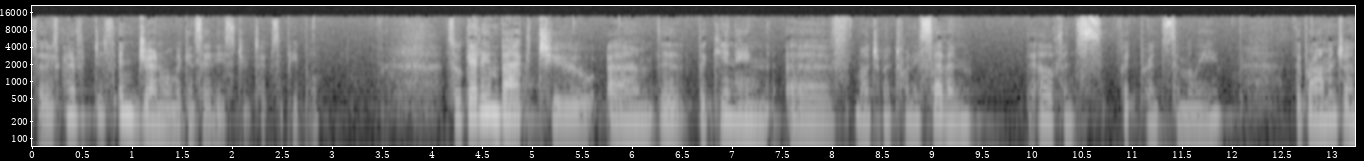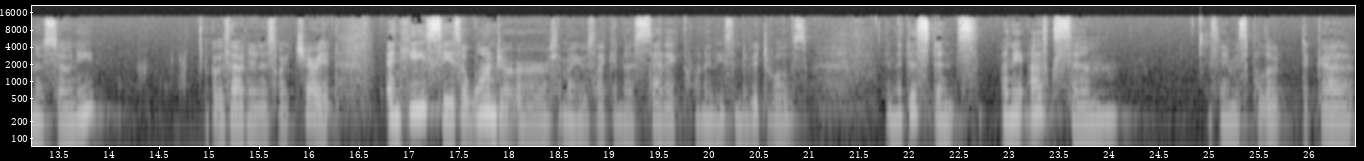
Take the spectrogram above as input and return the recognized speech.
So there's kind of, just in general, we can say these two types of people. So getting back to um, the beginning of Majjhima 27, the elephant's footprint simile, the Brahmin Janusoni goes out in his white chariot, and he sees a wanderer, somebody who's like an ascetic, one of these individuals, in the distance, and he asks him, his name is Palotika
